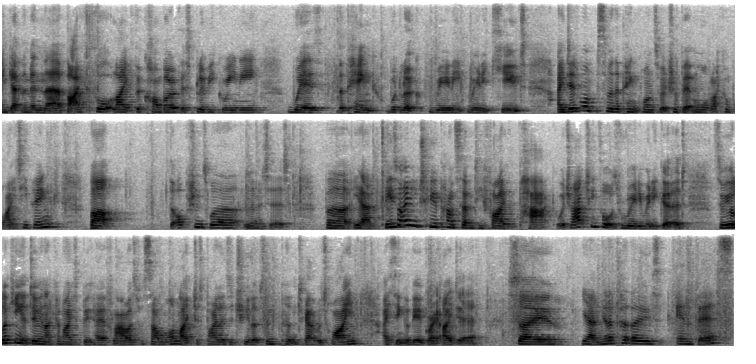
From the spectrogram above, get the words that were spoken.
and get them in there. But I thought like the combo of this bluey greeny with the pink would look really, really cute. I did want some of the pink ones which are a bit more of like a whitey pink, but the options were limited. But yeah, these are only £2.75 a pack, which I actually thought was really, really good. So if you're looking at doing like a nice bouquet of flowers for someone, like just buy loads of tulips and put them together with twine, I think would be a great idea. So yeah, I'm gonna put those in this.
